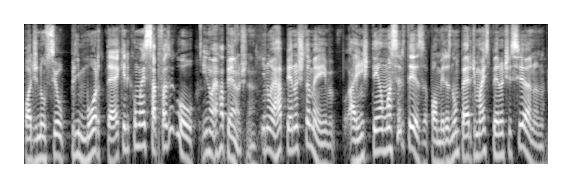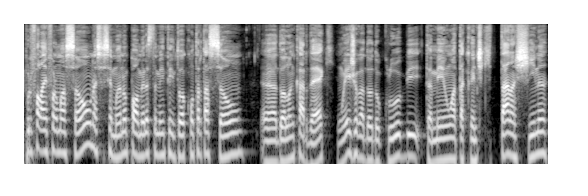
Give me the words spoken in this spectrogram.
pode não ser o primor técnico, mas sabe fazer gol. E não erra pênalti, né? E não erra pênalti também. A gente tem uma certeza, o Palmeiras não perde mais pênalti esse ano, né? Por falar em formação, nessa semana o Palmeiras também tentou a contratação uh, do Allan Kardec, um ex-jogador do clube, também um atacante que tá na China,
